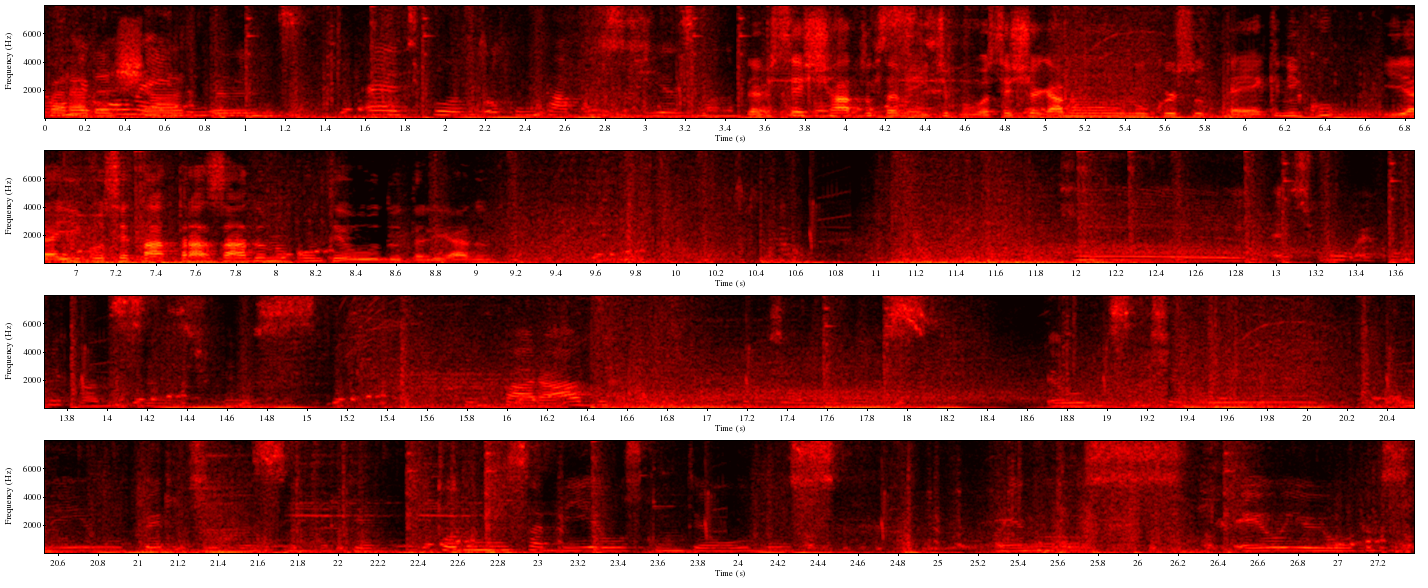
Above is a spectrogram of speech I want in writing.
Parada chata, né? É, tipo, eu, contava os dias, mano. Deve ser chato também, tipo, você chegar num, num curso técnico e aí você tá atrasado no conteúdo, tá ligado? que é tipo, é complicado. Você, tipo, comparado com outros alunos, eu me sentia meio, meio perdida, assim, porque todo mundo sabia os conteúdos, menos eu e outras,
